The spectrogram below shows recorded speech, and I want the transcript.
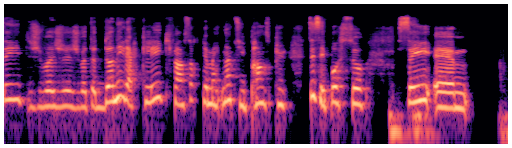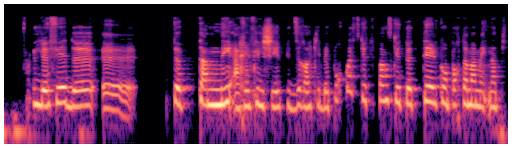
je vais, je, vais te donner la clé qui fait en sorte que maintenant, tu n'y penses plus. Tu sais, c'est pas ça. C'est euh, le fait de euh, t'amener à réfléchir puis dire, OK, ben pourquoi est-ce que tu penses que tu as tel comportement maintenant? Puis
